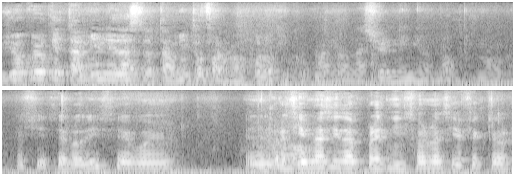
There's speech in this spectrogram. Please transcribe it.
Pues yo creo que también le das tratamiento farmacológico cuando nació el niño, ¿no? Pues no. Aquí se lo dice, güey. En el recién nacido prednisona si afecta el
